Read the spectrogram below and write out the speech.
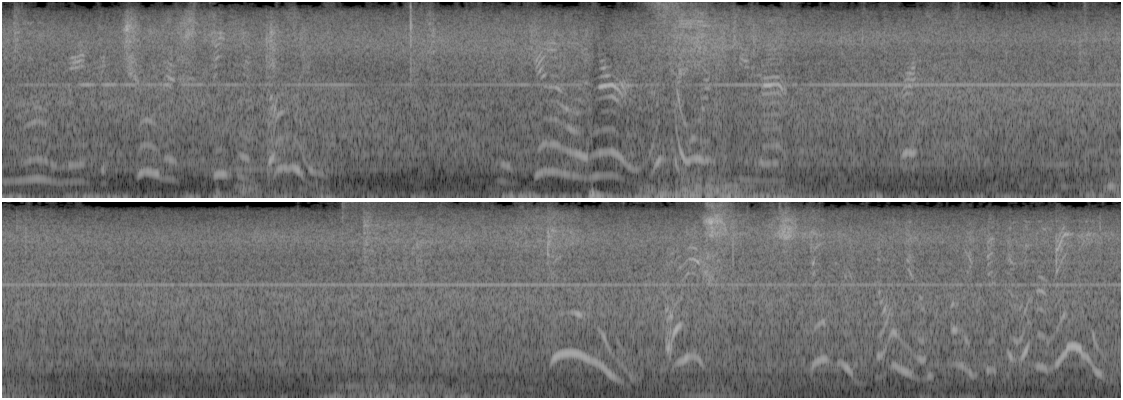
I need to kill this stupid dummy. You get him in there. There's the orange team at. Rest. Dude! Oh, you stupid to get the other dude.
